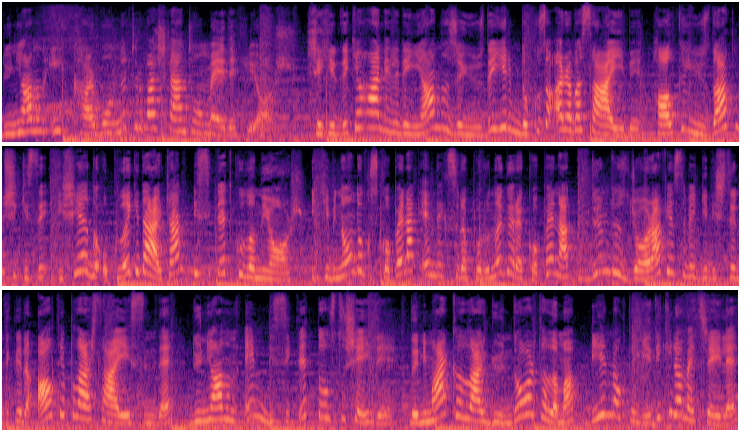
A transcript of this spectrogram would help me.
dünyanın ilk karbon nötr başkenti olmayı hedefliyor. Şehirdeki hanelerin yalnızca %29'u araba sahibi. Halkın %62'si işe ya da okula giderken bisiklet kullanıyor. 2019 Kopenhag Endeksi raporuna göre Kopenhag, dümdüz coğrafyası ve geliştirdikleri altyapılar sayesinde dünyanın en bisiklet dostu şehri. Danimarkalılar günde ortalama 1.7 kilometre ile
